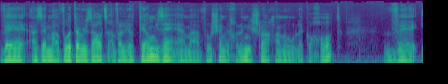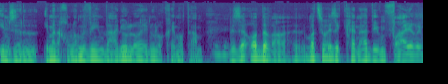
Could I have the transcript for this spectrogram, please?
ואז הם אהבו את ה-results, אבל יותר מזה, הם אהבו שהם יכולים לשלוח לנו לקוחות, ואם זה, אנחנו לא מביאים value, לא היינו לוקחים אותם. וזה עוד דבר, מצאו איזה קנדים פריירים,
